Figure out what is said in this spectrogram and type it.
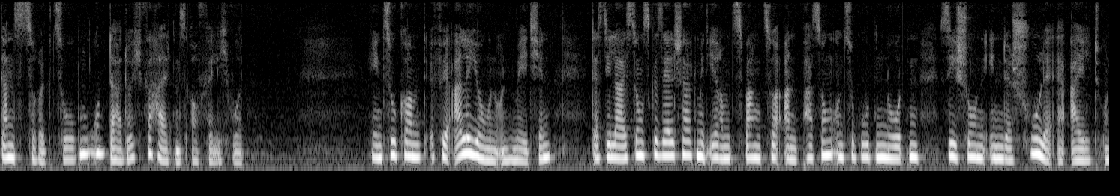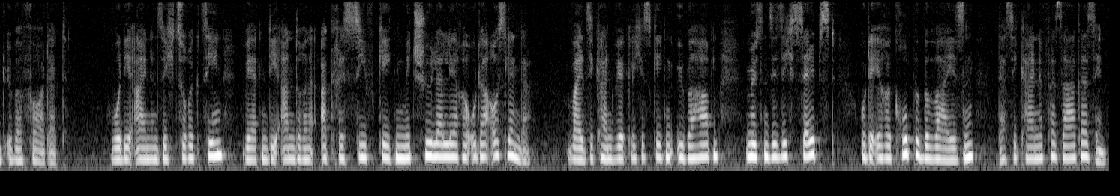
ganz zurückzogen und dadurch verhaltensauffällig wurden. Hinzu kommt für alle Jungen und Mädchen, dass die Leistungsgesellschaft mit ihrem Zwang zur Anpassung und zu guten Noten sie schon in der Schule ereilt und überfordert. Wo die einen sich zurückziehen, werden die anderen aggressiv gegen Mitschüler, Lehrer oder Ausländer. Weil sie kein wirkliches Gegenüber haben, müssen sie sich selbst oder ihrer Gruppe beweisen, dass sie keine Versager sind.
